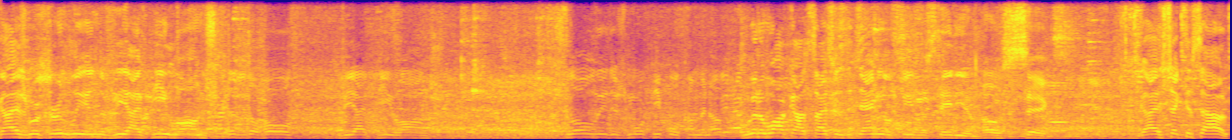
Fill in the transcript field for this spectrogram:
Guys, we're currently in the VIP lounge. This is the whole VIP lounge. Slowly, there's more people coming up. We're gonna walk outside so that Daniel sees the stadium. Oh, sick. Guys, check this out.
